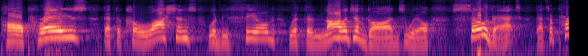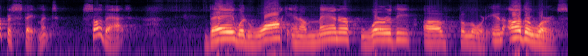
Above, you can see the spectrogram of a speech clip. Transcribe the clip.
Paul prays that the Colossians would be filled with the knowledge of God's will so that, that's a purpose statement, so that they would walk in a manner worthy of the Lord. In other words,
